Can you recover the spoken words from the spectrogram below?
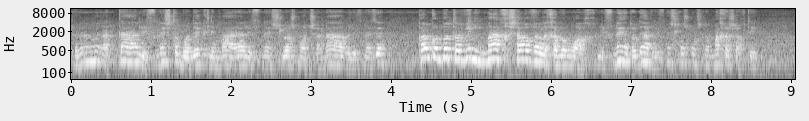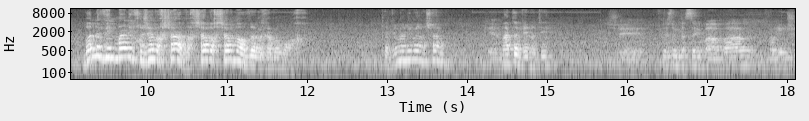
אתה אני אומר, אתה, לפני שאתה בודק לי מה היה לפני 300 שנה ולפני זה, קודם כל בוא תבין מה עכשיו עובר לך במוח. לפני, אתה יודע, לפני 300 שנה, מה חשבתי? בוא נבין מה אני חושב עכשיו, עכשיו, עכשיו מה עובר לך במוח. אתה מבין מה אני אומר עכשיו? כן. מה תבין אותי? שלפני שאתה מתעסק בעבר, דברים ש...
